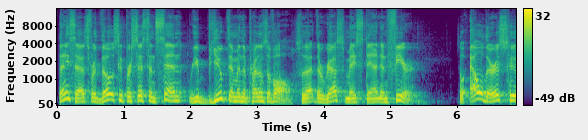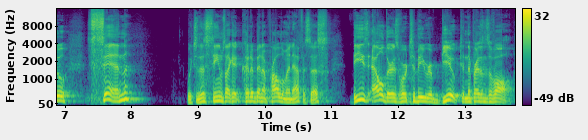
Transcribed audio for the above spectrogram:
Then he says, For those who persist in sin, rebuke them in the presence of all, so that the rest may stand in fear. So elders who sin, which this seems like it could have been a problem in Ephesus, these elders were to be rebuked in the presence of all.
